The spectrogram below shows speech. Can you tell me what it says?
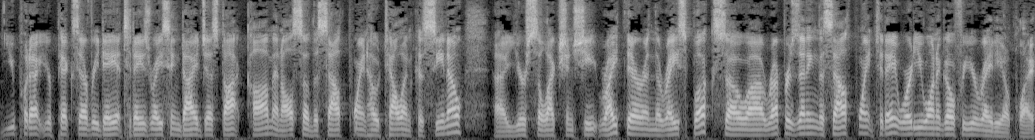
you put out your picks every day at today'sracingdigest.com and also the South Point Hotel and Casino. Uh, your selection sheet right there in the race book. So, uh, representing the South Point today, where do you want to go for your radio play?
